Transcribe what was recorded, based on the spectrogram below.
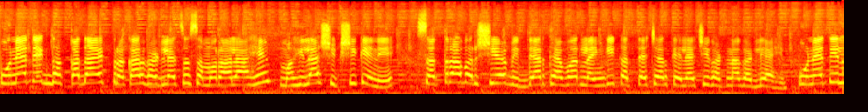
पुण्यात एक धक्कादायक प्रकार घडल्याचं समोर आलं आहे. महिला शिक्षिकेने सतरा वर्षीय विद्यार्थ्यावर लैंगिक अत्याचार केल्याची घटना घडली आहे. पुण्यातील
